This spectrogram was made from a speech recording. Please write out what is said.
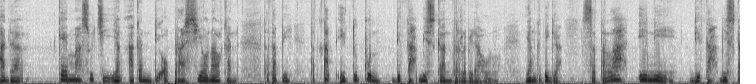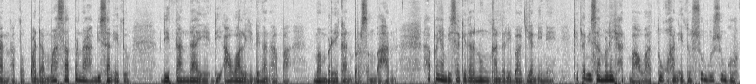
ada kemah suci yang akan dioperasionalkan, tetapi tetap itu pun ditahbiskan terlebih dahulu. Yang ketiga, setelah ini ditahbiskan atau pada masa penahbisan itu ditandai, diawali dengan apa? Memberikan persembahan. Apa yang bisa kita renungkan dari bagian ini? Kita bisa melihat bahwa Tuhan itu sungguh-sungguh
